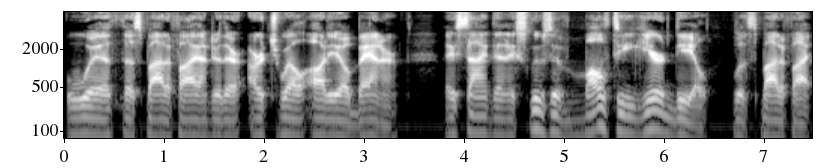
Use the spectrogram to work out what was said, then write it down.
with uh, Spotify under their Archewell Audio banner. They signed an exclusive multi year deal with Spotify.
